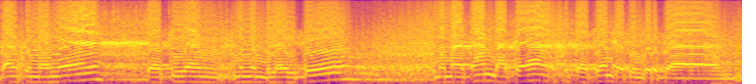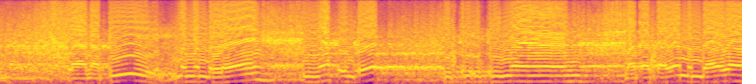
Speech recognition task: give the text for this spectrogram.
Kan semuanya bagi yang menyembelih itu memakan pada sebagian daging kurban. Nah Nabi menyembelih niat untuk istri-istrinya. Maka saya membawa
